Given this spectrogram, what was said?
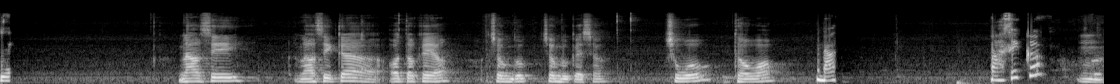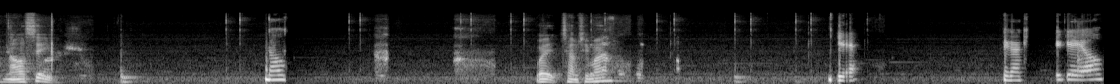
네. 날씨, 날씨가 어떻게요? 중국, 중국에서 추워, 더워? 나 나세끔? 음, 날씨. 나 왜, 잠시만. 예. 제가 기게요.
